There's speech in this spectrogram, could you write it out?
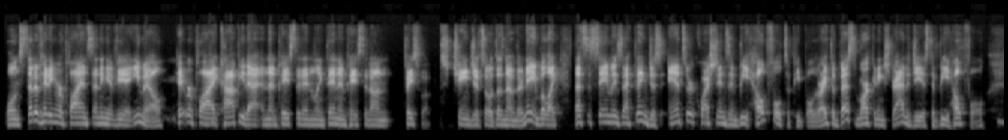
well, instead of hitting reply and sending it via email, hit reply, copy that, and then paste it in LinkedIn and paste it on Facebook, change it so it doesn't have their name. But like that's the same exact thing. Just answer questions and be helpful to people, right? The best marketing strategy is to be helpful. Mm.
